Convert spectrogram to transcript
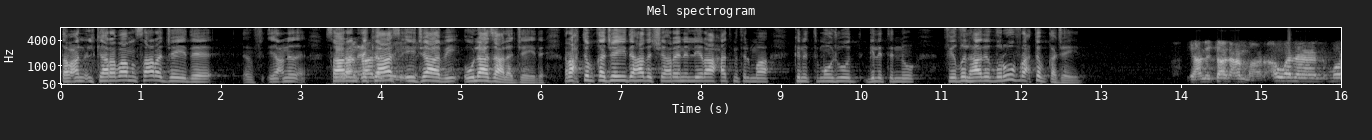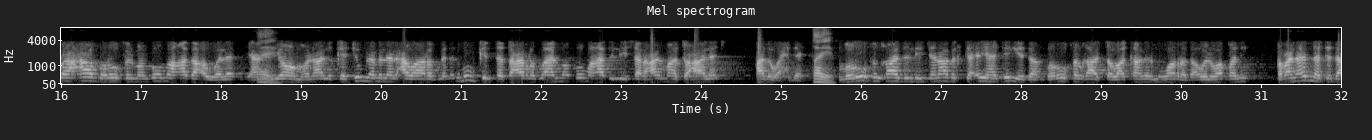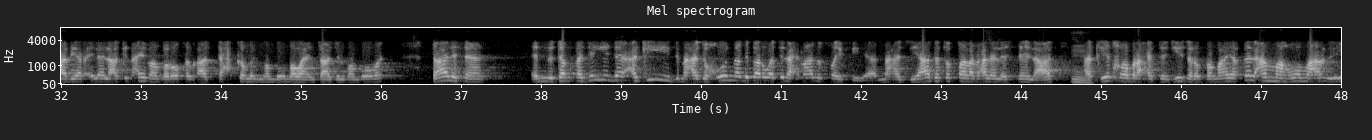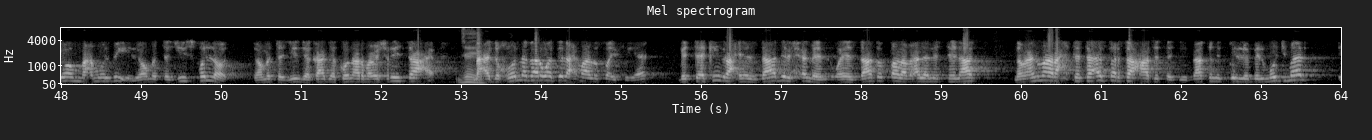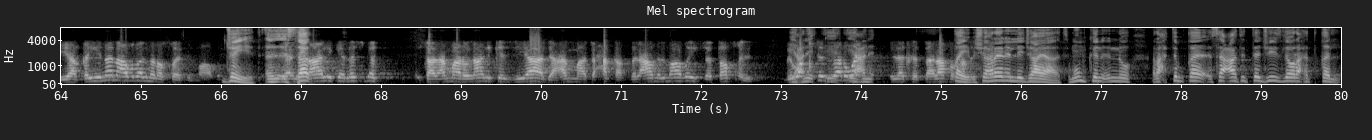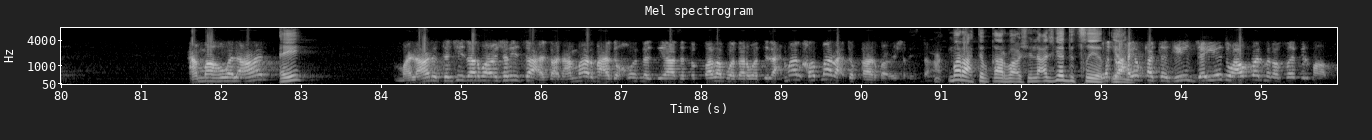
طبعا الكهرباء من صارت جيدة يعني صار انعكاس إيجابي ولا زالت جيدة. راح تبقى جيدة هذا الشهرين اللي راحت مثل ما كنت موجود قلت إنه في ظل هذه الظروف راح تبقى جيدة. يعني أستاذ عمار اولا مراعاة ظروف المنظومة هذا اولا. يعني أي. اليوم هنالك جملة من العوارض من ممكن تتعرض لها المنظومة هذه اللي سرعان ما تعالج. هذا وحده. طيب. ظروف الغاز اللي جنابك تعيها جيدا ظروف الغاز سواء كان المورد أو الوطني. طبعا عندنا تدابير اليه لكن أيضا ظروف الغاز تحكم المنظومة وإنتاج المنظومة. ثالثا إنه تبقى جيدة أكيد مع دخولنا بذروة الأحمال الصيفية مع زيادة الطلب على الاستهلاك. م. أكيد خبره التجهيز ربما يقل عما هو مع اليوم معمول به، اليوم التجهيز فل لود، يوم التجهيز يكاد يكون 24 ساعة. جيد. مع دخولنا ذروة الاحمال الصيفية بالتأكيد راح يزداد الحمل ويزداد الطلب على الاستهلاك. نوعا ما راح تتأثر ساعات التجهيز لكن تقول له بالمجمل يقينا أفضل من الصيف الماضي. جيد. يعني أستاذ هنالك نسبه أستاذ عمار هنالك زيادة عما تحقق بالعام الماضي ستصل بوقت يعني الذروة يعني إلى 3000 طيب الشهرين اللي جايات. ممكن إنه راح تبقى ساعات التجهيز لو راح تقل؟ عما هو الآن؟ اي ما الآن التجهيز 24 ساعة. أستاذ عمار مع دخولنا زيادة الطلب وذروة الأحمال خذ ما راح تبقى 24 ساعة. ما راح تبقى 24 لا قد تصير يعني راح يبقى تجهيز جيد وأفضل من الصيف الماضي.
